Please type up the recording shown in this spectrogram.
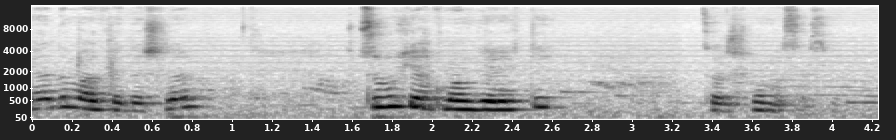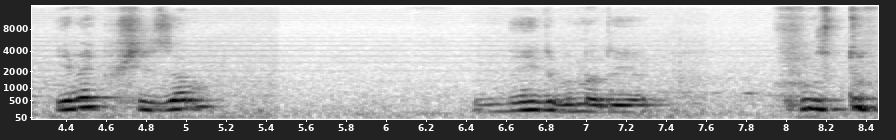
geldim arkadaşlar. Çubuk yapmam gerekti. Çalışma masası. Yemek pişireceğim. Neydi bunun adı ya? Unuttum.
